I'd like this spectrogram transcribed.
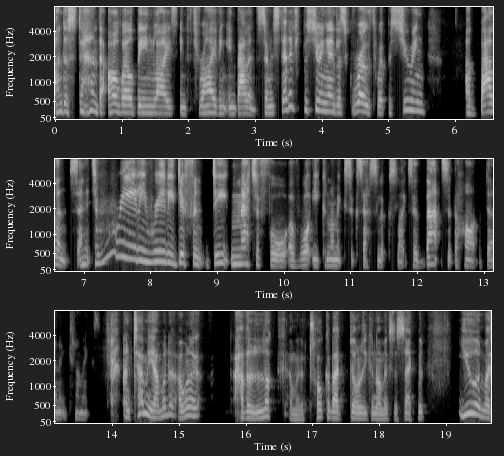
understand that our well-being lies in thriving in balance. So instead of pursuing endless growth, we're pursuing a balance. And it's a really, really different, deep metaphor of what economic success looks like. So that's at the heart of donut economics. And tell me, I want to I want to have a look. I'm going to talk about donut economics in a sec, but you and my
